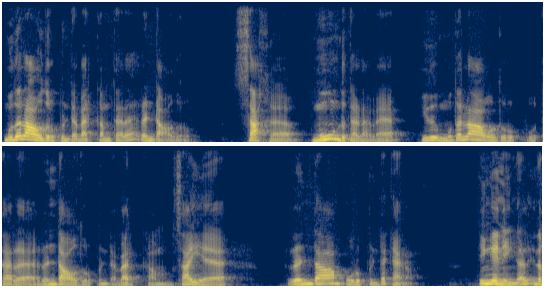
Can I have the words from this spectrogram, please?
முதலாவது உறுப்புன்ற வர்க்கம் தர ரெண்டாவது உறுப்பு சக மூன்று தடவை இது முதலாவது உறுப்பு தர ரெண்டாவது உறுப்புன்ற வர்க்கம் சய ரெண்டாம் உறுப்பின்ற கணம் இங்கே நீங்கள் இந்த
